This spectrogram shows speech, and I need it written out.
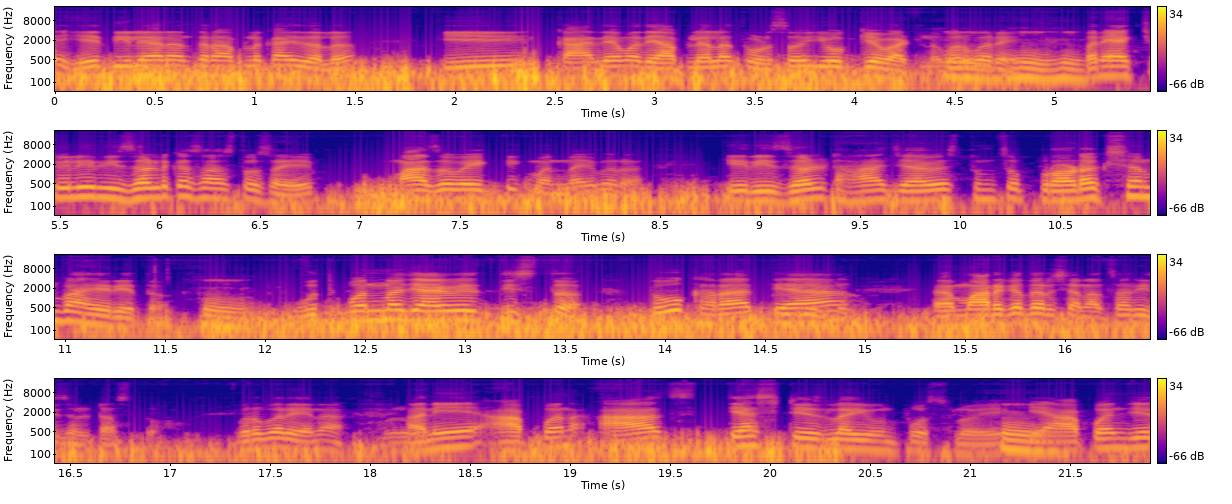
हे दिल्यानंतर आपलं काय झालं की कांद्यामध्ये आपल्याला थोडंसं योग्य वाटलं. बरोबर आहे? पण ॲक्च्युली रिझल्ट कसा असतो साहेब? माझं वैयक्तिक म्हणणं आहे बरं की रिझल्ट हा ज्यावेळेस तुमचं प्रोडक्शन बाहेर येतं. उत्पन्न ज्यावेळेस दिसतं तो खरा त्या मार्गदर्शनाचा रिझल्ट असतो. बरोबर आहे ना? आणि आपण आज त्या स्टेजला येऊन पोचलोय. की आपण जे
